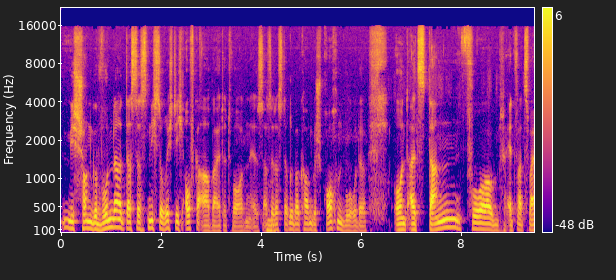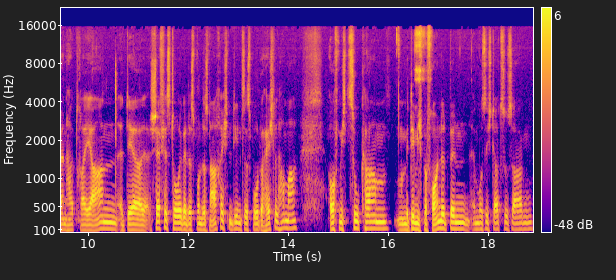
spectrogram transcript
mich schon gewundert, dass das nicht so richtig aufgearbeitet worden ist, also dass darüber kaum gesprochen wurde. Und als dann vor etwa zweieinhalb, drei Jahren der Chefhistoriker des Bundesnachrichtendienstes, Bodo Hechelhammer, auf mich zukam, mit dem ich befreundet bin, muss ich dazu sagen,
